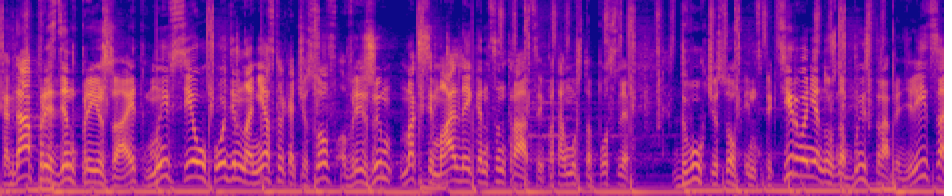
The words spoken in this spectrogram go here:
Когда президент приезжает, мы все уходим на несколько часов в режим максимальной концентрации, потому что после двух часов инспектирования нужно быстро определиться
